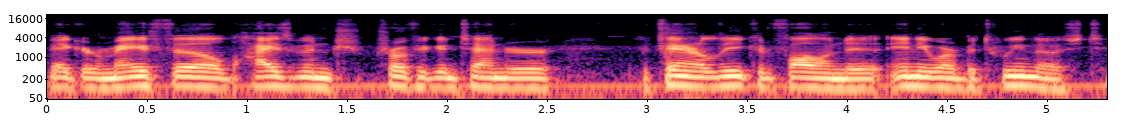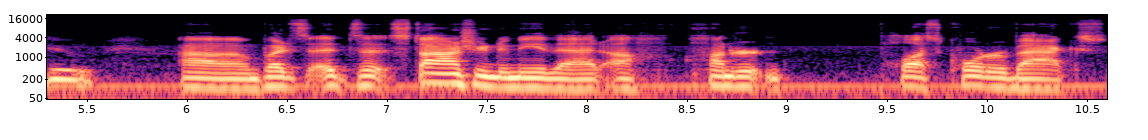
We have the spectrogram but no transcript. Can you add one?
Baker Mayfield, Heisman Trophy contender. If Tanner Lee could fall into anywhere between those two, um, but it's, it's astonishing to me that a hundred plus quarterbacks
